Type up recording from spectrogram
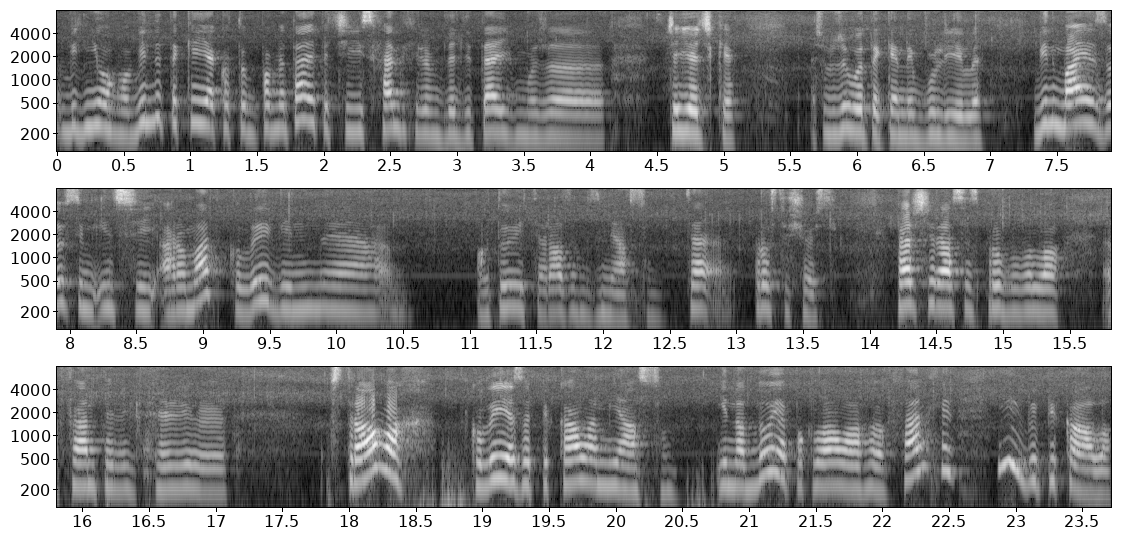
від нього, він не такий, як от, пам'ятаєте, чи із фенхелем для дітей, може, чайочки, щоб животики не боліли. Він має зовсім інший аромат, коли він е, готується разом з м'ясом. Це просто щось. Перший раз я спробувала фенхель е, в стравах, коли я запікала м'ясо. І на дно я поклала фенхель і випікала.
